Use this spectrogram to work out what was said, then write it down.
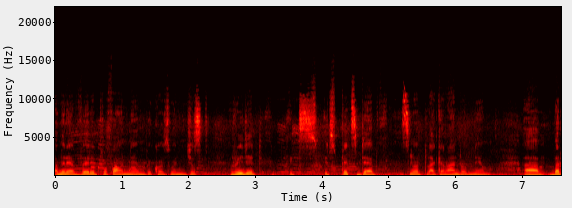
I mean, a very profound name because when you just read it, it's, it speaks depth. It's not like a random name. Um, but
